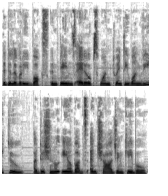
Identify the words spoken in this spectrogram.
The delivery box contains Airdopes 121V2, additional earbuds and charging cable.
